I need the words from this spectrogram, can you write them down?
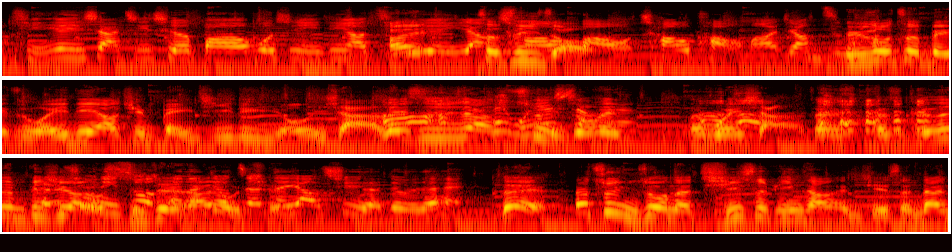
体验一下机车包，或是一定要体验一样哎这是一种超跑超跑吗？这样子？比如说这辈子我一定要去北极旅游一下，类似就像哎我也处女座会想哎，我也想啊，但是可是可是必须要有时处女座可间还有能就真的。要去了，对不对对，那处女座呢，其实平常很节省，但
